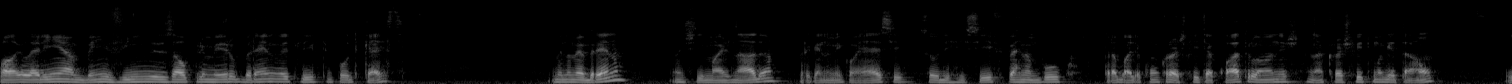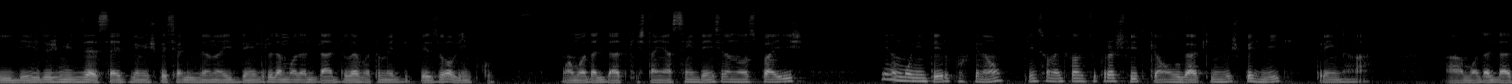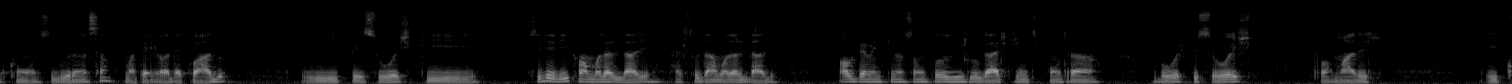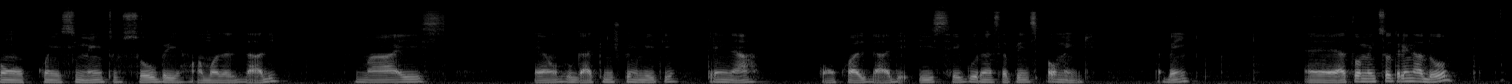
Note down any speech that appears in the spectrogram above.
Fala galerinha, bem-vindos ao primeiro Breno Weightlifting Podcast. Meu nome é Breno, antes de mais nada, para quem não me conhece, sou de Recife, Pernambuco, trabalho com CrossFit há 4 anos na CrossFit Manguetown e desde 2017 venho me especializando aí dentro da modalidade do levantamento de peso olímpico, uma modalidade que está em ascendência no nosso país e no mundo inteiro, por que não? Principalmente por causa do CrossFit, que é um lugar que nos permite treinar a modalidade com segurança, material adequado e pessoas que se dedicam à modalidade, a estudar a modalidade. Obviamente que não são todos os lugares que a gente encontra boas pessoas formadas e com conhecimento sobre a modalidade, mas é um lugar que nos permite treinar com qualidade e segurança principalmente, tá bem? É, atualmente sou treinador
